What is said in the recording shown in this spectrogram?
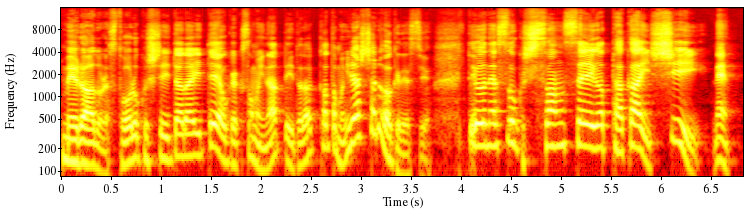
メールアドレス登録していただいてお客様になっていただく方もいらっしゃるわけですよ。っていうね、すごく資産性が高いし、ね、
